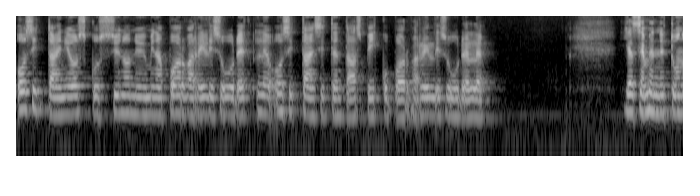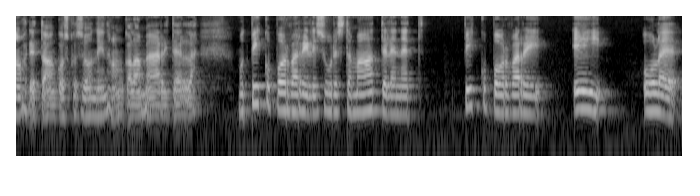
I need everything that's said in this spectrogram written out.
osittain joskus synonyyminä porvarillisuudelle, osittain sitten taas pikkuporvarillisuudelle. Ja se me nyt unohdetaan, koska se on niin hankala määritellä. Mutta pikkuporvarillisuudesta mä ajattelen, että pikkuporvari ei ole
